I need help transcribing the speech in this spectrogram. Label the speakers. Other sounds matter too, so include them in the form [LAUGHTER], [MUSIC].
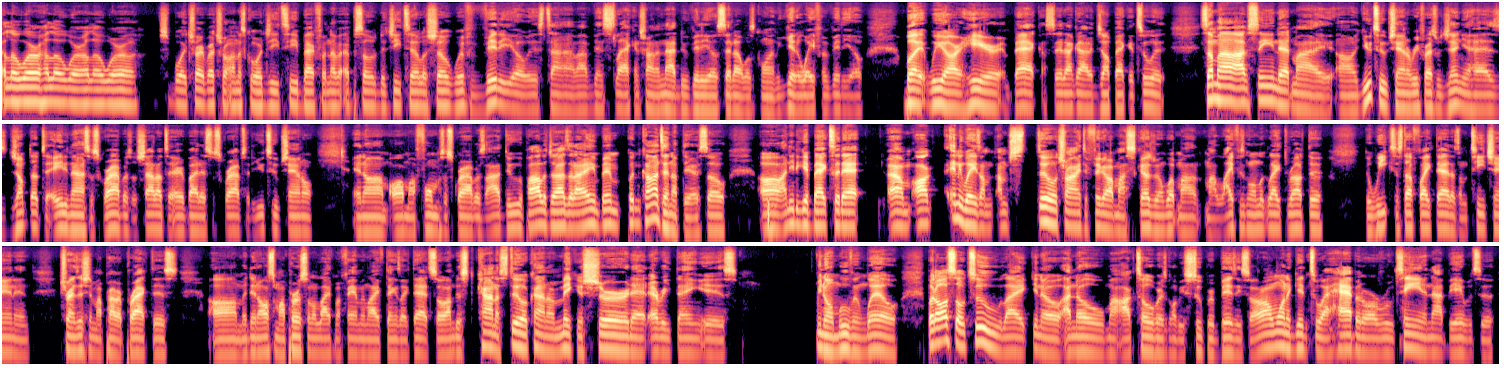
Speaker 1: Hello world, hello world, hello world. It's your boy Trey Retro underscore GT back for another episode of the G Taylor Show with video this time. I've been slacking trying to not do video, said I was going to get away from video. But we are here and back. I said I gotta jump back into it. Somehow I've seen that my uh, YouTube channel, Refresh Virginia, has jumped up to 89 subscribers. So shout out to everybody that subscribed to the YouTube channel and um all my former subscribers. I do apologize that I ain't been putting content up there. So uh, I need to get back to that um anyways i'm i'm still trying to figure out my schedule and what my my life is going to look like throughout the the weeks and stuff like that as i'm teaching and transitioning my private practice. Um and then also my personal life my family life things like that. So i'm just kind of still kind of making sure that everything is you know moving well. But also too like you know i know my october is going to be super busy so i don't want to get into a habit or a routine and not be able to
